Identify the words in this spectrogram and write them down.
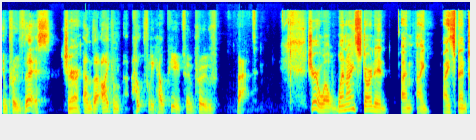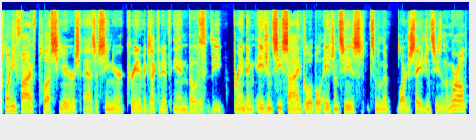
improve this Sure. and that I can hopefully help you to improve that? Sure. Well, when I started, I'm I I spent 25 plus years as a senior creative executive in both hmm. the branding agency side, global agencies, some of the largest agencies in the world,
